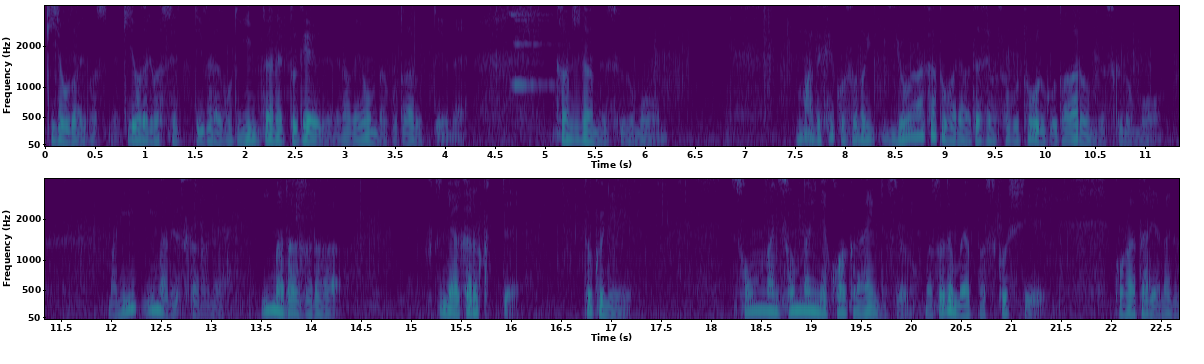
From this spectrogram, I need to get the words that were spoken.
聞いたことありますね。聞いたことありますねっていうか、なんか本当インターネット経由でね、なんか読んだことあるっていうね、感じなんですけども、まあで結構その夜中とかね、私もそこ通ることあるんですけども、まあ、今ですからね、今だから普通に明るくって、特にそんなにそんなにね怖くないんですよ。まあ、それでもやっぱ少しこの辺りはなんか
